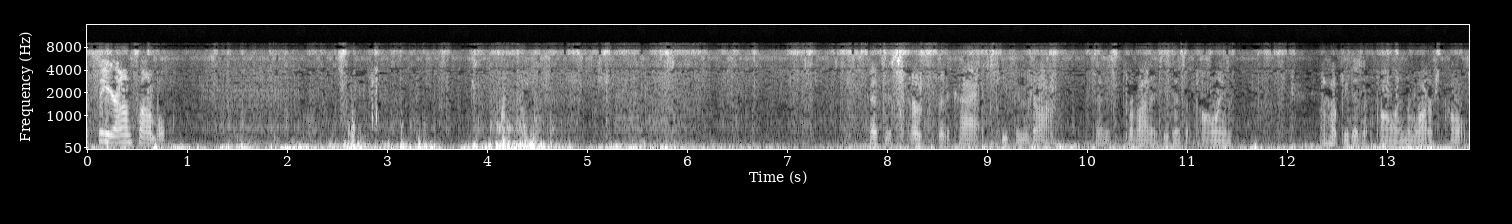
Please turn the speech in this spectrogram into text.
Let's see your ensemble. That's his skirt for the kayak to keep him dry. That is provided he doesn't fall in. I hope he doesn't fall in. The water's cold.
